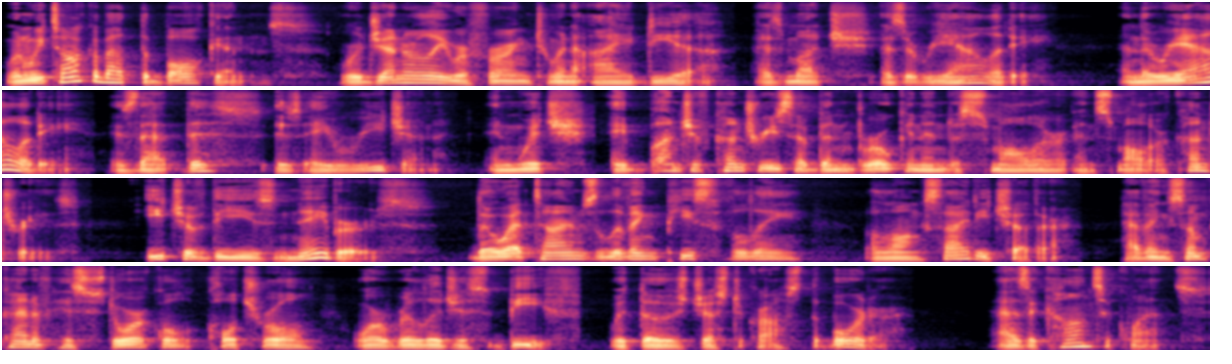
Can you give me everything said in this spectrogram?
When we talk about the Balkans, we're generally referring to an idea as much as a reality. And the reality is that this is a region in which a bunch of countries have been broken into smaller and smaller countries. Each of these neighbors, though at times living peacefully alongside each other, having some kind of historical, cultural, or religious beef with those just across the border. As a consequence,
